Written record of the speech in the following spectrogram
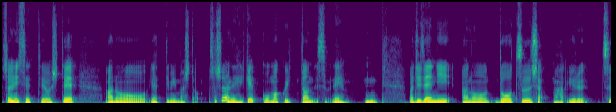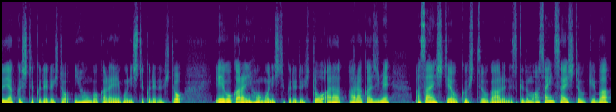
そういうふうに設定をして、あのやってみました。そしたらね、結構うまくいったんですよね。うん。まあ、事前に、あの、同通者、まあ、いわゆる通訳してくれる人、日本語から英語にしてくれる人、英語から日本語にしてくれる人をあらあらかじめアサインしておく必要があるんですけども、アサインさえしておけば、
